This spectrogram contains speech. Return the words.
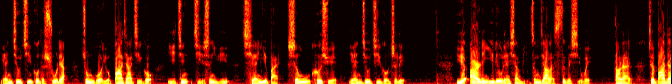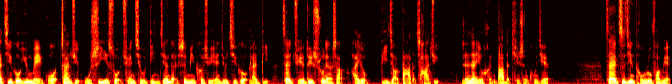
研究机构的数量，中国有八家机构已经跻身于前一百生物科学研究机构之列，与二零一六年相比，增加了四个席位。当然，这八家机构与美国占据五十一所全球顶尖的生命科学研究机构来比，在绝对数量上还有比较大的差距。仍然有很大的提升空间。在资金投入方面，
